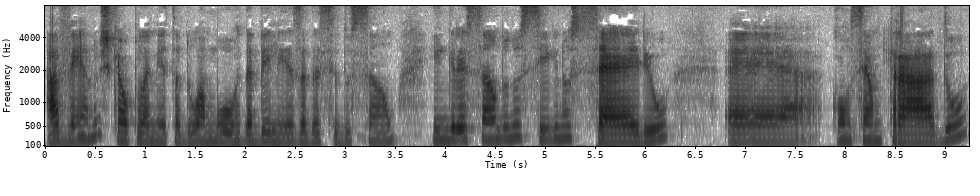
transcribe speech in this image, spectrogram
a Vênus, que é o planeta do amor, da beleza, da sedução, ingressando no signo sério, é, concentrado,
